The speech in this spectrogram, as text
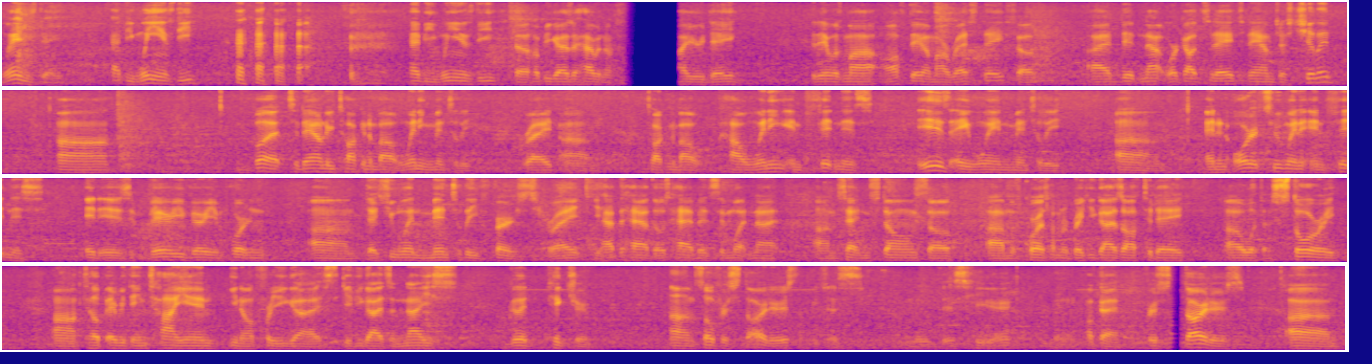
Wednesday. Happy Wednesday. Happy Wednesday. Uh, hope you guys are having a fire day. Today was my off day or my rest day, so I did not work out today. Today I'm just chilling. Uh, but today I'm going to be talking about winning mentally, right? Um, talking about how winning in fitness is a win mentally. Um, and in order to win in fitness, it is very, very important um, that you win mentally first, right? You have to have those habits and whatnot um, set in stone. So, um, of course, I'm going to break you guys off today uh, with a story uh, to help everything tie in, you know, for you guys, give you guys a nice, good picture. Um, so, for starters, let me just move this here. Okay, for starters, um,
